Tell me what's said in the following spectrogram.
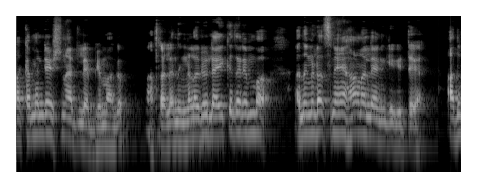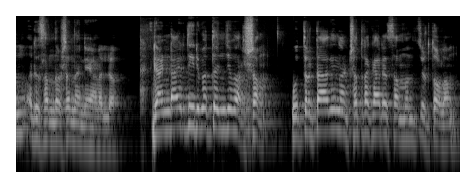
റെക്കമെൻഡേഷനായിട്ട് ലഭ്യമാകും. മാത്രമല്ല നിങ്ങളൊരു ലൈക്ക് തരുമ്പോൾ അത് നിങ്ങളുടെ സ്നേഹമാണല്ലോ എനിക്ക് കിട്ടുക. അതും ഒരു സന്തോഷം തന്നെയാണല്ലോ. രണ്ടായിരത്തി ഇരുപത്തഞ്ച് വർഷം ഉത്രട്ടാതി നക്ഷത്രക്കാരെ സംബന്ധിച്ചിടത്തോളം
